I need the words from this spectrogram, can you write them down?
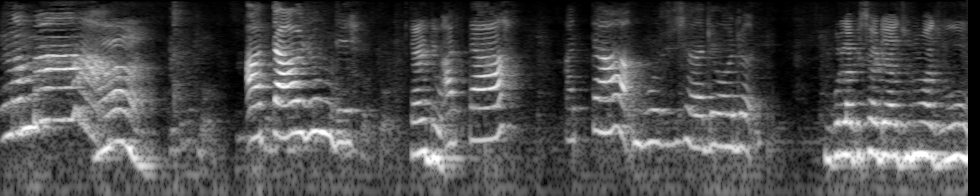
हा. आता अजून दे. काय देऊ? आता गुलाबी साडी अजून वाजवू?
